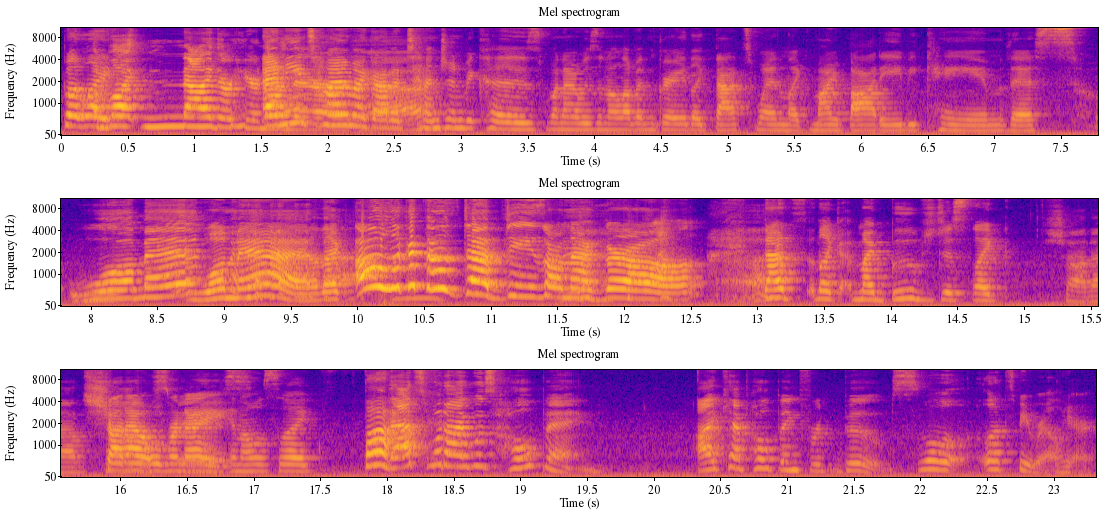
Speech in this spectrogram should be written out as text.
but like. neither here nor there. Anytime I got attention because when I was in 11th grade, like that's when like my body became this woman, woman. Like, oh, look at those dub D's on that girl. That's like my boobs just like shut up, shut out overnight, and I was like, fuck. That's what I was hoping. I kept hoping for boobs. well, let's be real here.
